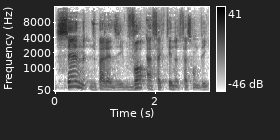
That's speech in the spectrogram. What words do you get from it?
saine du paradis va affecter notre façon de vivre.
